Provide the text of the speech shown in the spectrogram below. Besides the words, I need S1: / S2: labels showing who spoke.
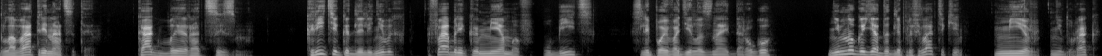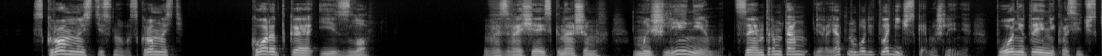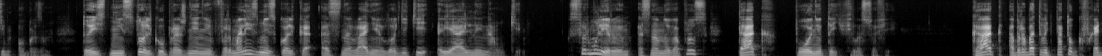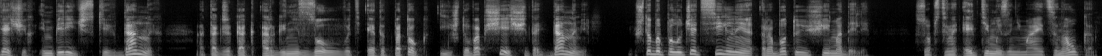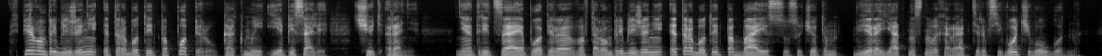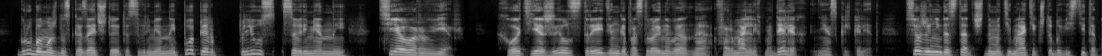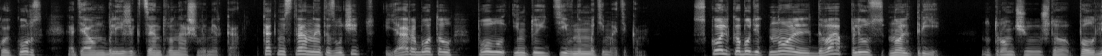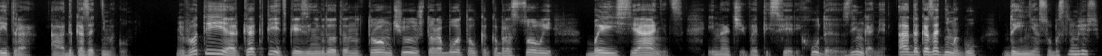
S1: Глава 13. Как бы рацизм. Критика для ленивых, фабрика мемов убийц, слепой водила знает дорогу, немного яда для профилактики, мир не дурак, скромность и снова скромность, коротко и зло. Возвращаясь к нашим мышлениям, центром там, вероятно, будет логическое мышление, понятое не классическим образом. То есть не столько упражнение в формализме, сколько основание логики реальной науки. Сформулируем основной вопрос так понятой философией. Как обрабатывать поток входящих эмпирических данных, а также как организовывать этот поток и что вообще считать данными, чтобы получать сильные работающие модели. Собственно, этим и занимается наука. В первом приближении это работает по Попперу, как мы и описали чуть ранее. Не отрицая Поппера, во втором приближении это работает по Байесу с учетом вероятностного характера всего чего угодно. Грубо можно сказать, что это современный Поппер плюс современный Теорвер. Хоть я жил с трейдинга, построенного на формальных моделях, несколько лет, все же недостаточно математик, чтобы вести такой курс, хотя он ближе к центру нашего мирка. Как ни странно это звучит, я работал полуинтуитивным математиком. Сколько будет 0,2 плюс 0,3? Нутром чую, что пол-литра, а доказать не могу. Вот и я, как Петька из анекдота, нутром чую, что работал как образцовый бейсианец, иначе в этой сфере худо с деньгами, а доказать не могу да и не особо стремлюсь.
